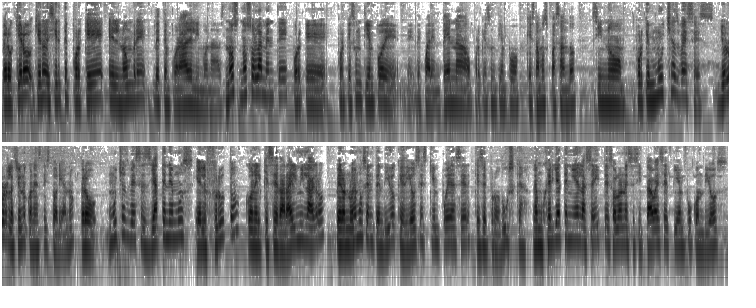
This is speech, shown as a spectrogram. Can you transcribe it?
Pero quiero, quiero decirte por qué el nombre de temporada de limonadas. No, no solamente porque, porque es un tiempo de, de cuarentena o porque es un tiempo que estamos pasando, sino porque muchas veces, yo lo relaciono con esta historia, ¿no? Pero muchas veces ya tenemos el fruto con el que se dará el milagro, pero no hemos entendido que Dios es quien puede hacer que se produzca. La mujer ya tenía el aceite, solo necesitaba ese tiempo con Dios,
